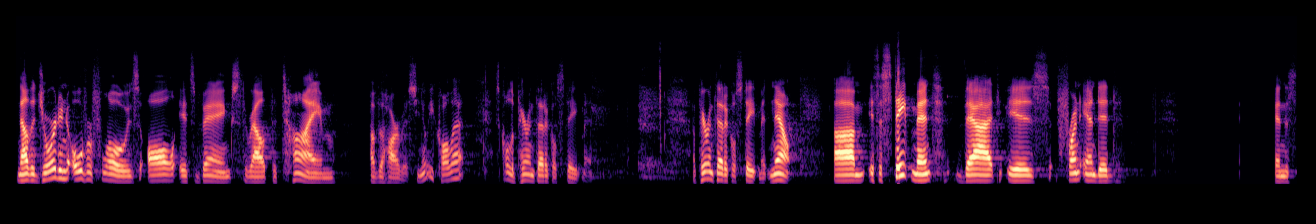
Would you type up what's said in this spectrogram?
Now the Jordan overflows all its banks throughout the time of the harvest. You know what you call that? It's called a parenthetical statement. A parenthetical statement. Now, um, it's a statement that is front ended, and this,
